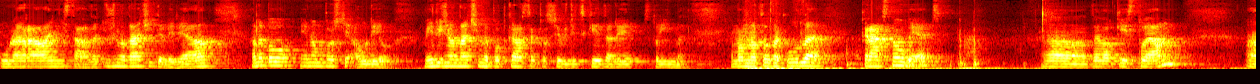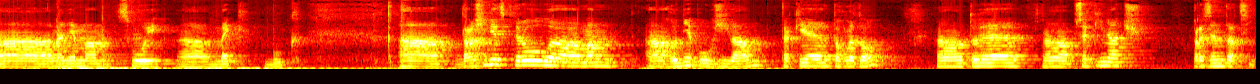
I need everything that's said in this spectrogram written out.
u nahrávání stále. Ať už natáčíte videa, anebo jenom prostě audio. My, když natáčíme podcast, tak prostě vždycky tady stojíme. Já mám na to takovouhle krásnou věc, to je velký stojan, a na něm mám svůj MacBook. A další věc, kterou mám a hodně používám, tak je tohleto to je přepínač prezentací.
